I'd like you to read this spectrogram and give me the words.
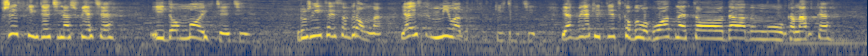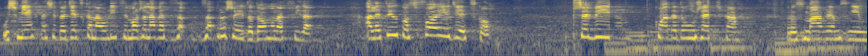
wszystkich dzieci na świecie i do moich dzieci. Różnica jest ogromna. Ja jestem miła do wszystkich dzieci. Jakby jakieś dziecko było głodne, to dałabym mu kanapkę, uśmiechnę się do dziecka na ulicy, może nawet za zaproszę je do domu na chwilę. Ale tylko swoje dziecko przewijam, kładę do łóżeczka, rozmawiam z nim.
